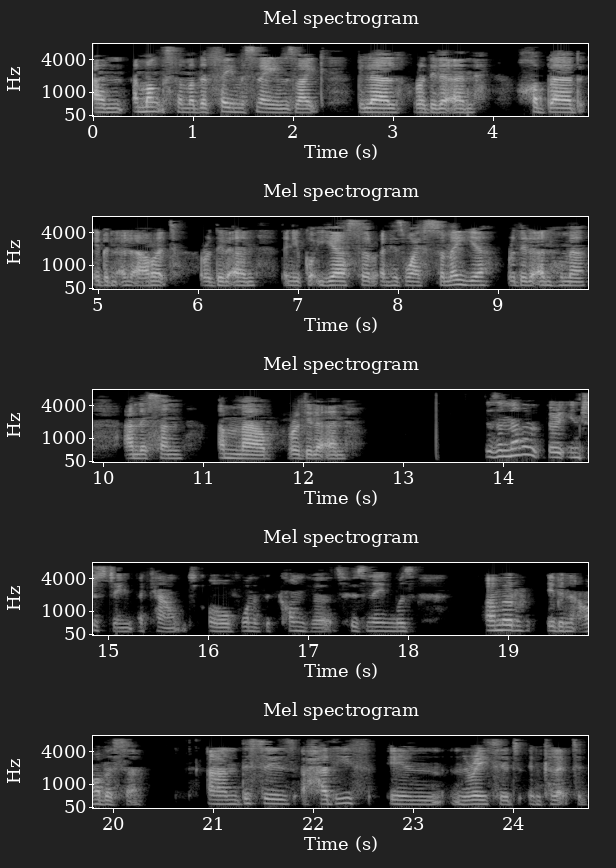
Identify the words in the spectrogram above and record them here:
and amongst them are the famous names like Bilal radiallahu anh, Khabbab ibn al-Arat radiallahu anh, then you've got Yasir and his wife Sumayya radiallahu anhuma, and their son Ammar. There's another very interesting account of one of the converts whose name was Amr ibn Abasa. And this is a hadith in narrated and collected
